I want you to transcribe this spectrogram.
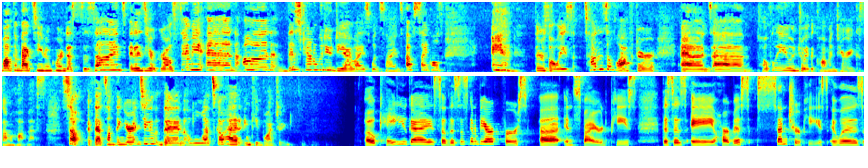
welcome back to Unicorn Dust Designs. It is your girl Sammie and on this channel we do DIYs with signs, upcycles, and there's always tons of laughter and um, hopefully you enjoy the commentary because I'm a hot mess. So if that's something you're into, then let's go ahead and keep watching. Okay, you guys, so this is going to be our first uh, inspired piece. This is a Harvest centerpiece. It was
